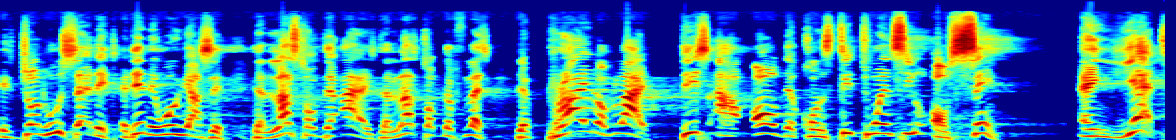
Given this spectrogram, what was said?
It's John who said it. And then what we are saying, the lust of the eyes, the lust of the flesh, the pride of life. These are all the constituency of sin. And yet,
